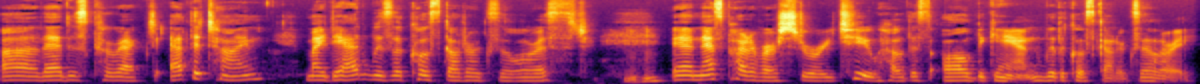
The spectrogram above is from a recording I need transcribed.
Uh, that is correct. At the time, my dad was a Coast Guard auxiliarist, mm-hmm. and that's part of our story too, how this all began with the Coast Guard Auxiliary.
